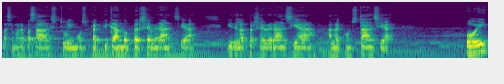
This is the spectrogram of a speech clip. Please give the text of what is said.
la semana pasada estuvimos practicando perseverancia y de la perseverancia a la constancia Hoy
